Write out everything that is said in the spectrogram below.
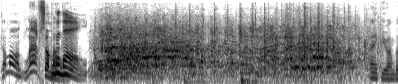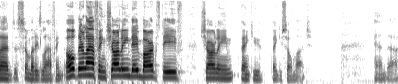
Come on, laugh somebody. Thank you. I'm glad somebody's laughing. Oh, they're laughing. Charlene, Dave, Barb, Steve, Charlene. Thank you. Thank you so much. And uh,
